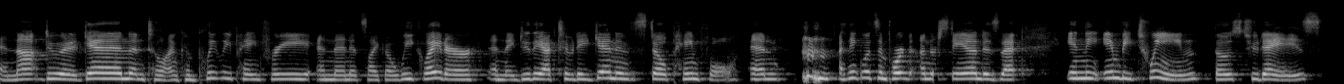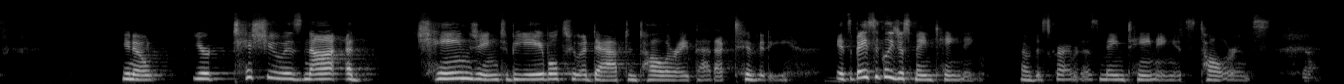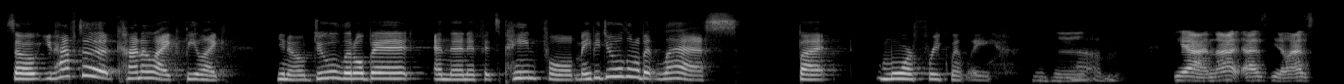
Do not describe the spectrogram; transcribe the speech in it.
and not do it again until I'm completely pain free. And then it's like a week later and they do the activity again and it's still painful. And I think what's important to understand is that in the in between those two days, you know, your tissue is not a changing to be able to adapt and tolerate that activity. It's basically just maintaining. I would describe it as maintaining its tolerance. Yeah. So you have to kind of like be like, you know, do a little bit. And then if it's painful, maybe do a little bit less, but more frequently. Mm-hmm. Um, yeah. And that, as you know, as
